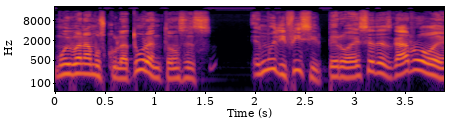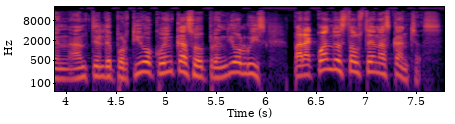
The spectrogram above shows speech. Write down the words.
muy buena musculatura, entonces es muy difícil, pero ese desgarro en, ante el Deportivo Cuenca sorprendió Luis. ¿Para cuándo está usted en las canchas?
